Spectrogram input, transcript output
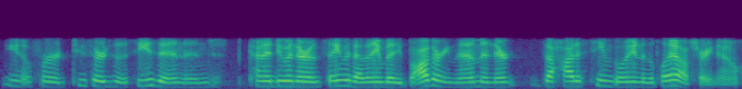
You know, for two thirds of the season, and just kind of doing their own thing without anybody bothering them. And they're the hottest team going into the playoffs right now.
